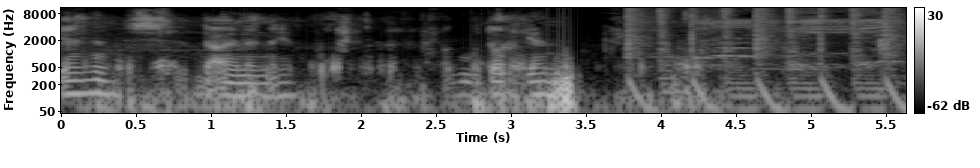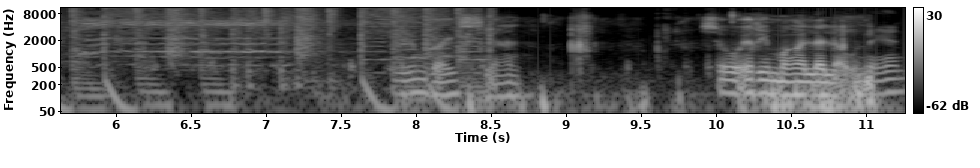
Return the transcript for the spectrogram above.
Yan. Daanan na yan. Pag motor yan. Ayun guys, yan. So, eri mga lalaw na yan.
